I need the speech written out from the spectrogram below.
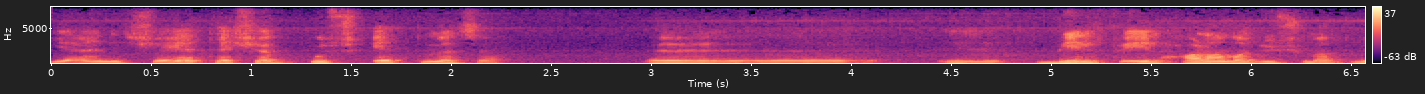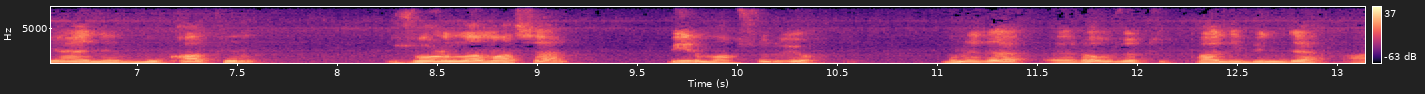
yani şeye teşebbüs etmese e, e, bil fiil harama düşmek yani mukatın zorlamasa bir mahsuru yoktur. Bunu da e, Ravzatü Talibinde e,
